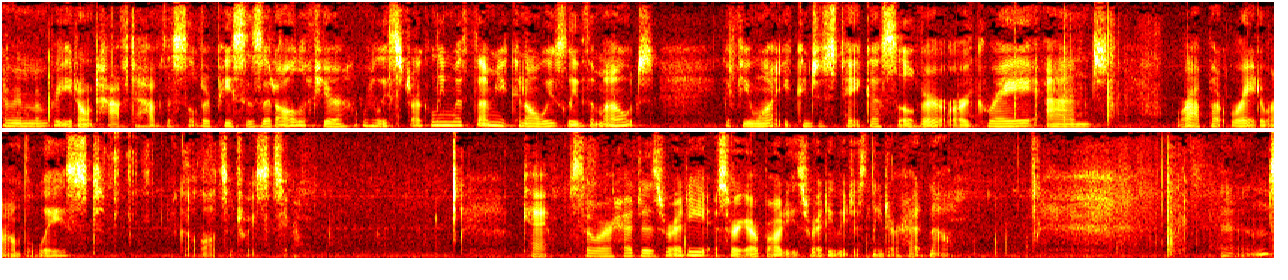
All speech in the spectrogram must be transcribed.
And remember, you don't have to have the silver pieces at all. If you're really struggling with them, you can always leave them out. If you want, you can just take a silver or a gray and wrap it right around the waist. You've got lots of choices here. Okay, so our head is ready. Uh, sorry, our body is ready. We just need our head now. And And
